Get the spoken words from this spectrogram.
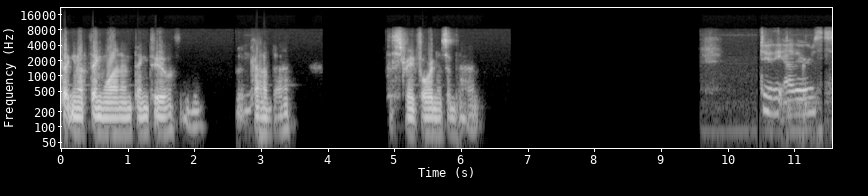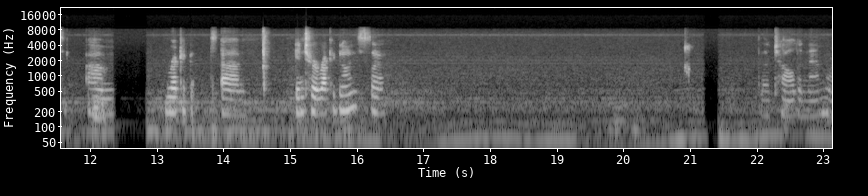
the, you know, thing one and thing two, the kind of the the straightforwardness of that. Do the others um, um, inter-recognize? Uh, the child and them, or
